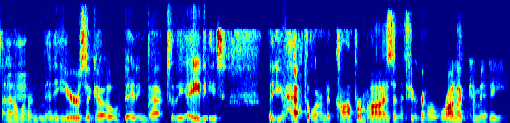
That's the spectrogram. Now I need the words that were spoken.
mm-hmm. I learned many years ago, dating back to the 80s, that you have to learn to compromise. And if you're going to run a committee,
